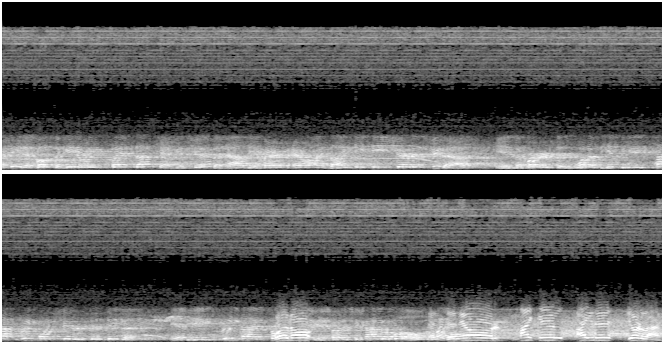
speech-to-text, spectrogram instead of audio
compete in both the Gatorade Slam Dunk Championship and now the American Airlines ITT shootout, has emerged as one of the NBA's top three-point shooters this season. The NBA's three-time Bueno. from the Chicago Bulls, El Michael señor Michael Aire Jordan.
